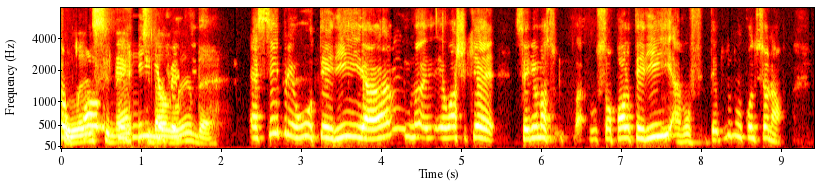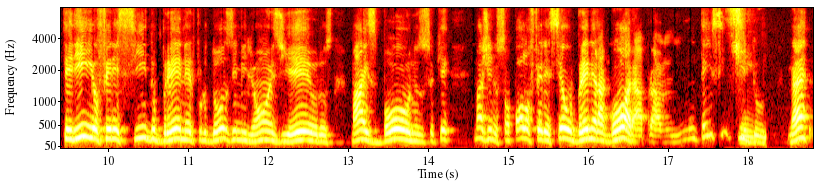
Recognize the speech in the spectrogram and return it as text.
o, o lance net da Holanda. É sempre o teria, eu acho que é, seria uma o São Paulo teria, tem tudo no condicional. Teria oferecido o Brenner por 12 milhões de euros, mais bônus, não sei o quê. Imagina, o São Paulo ofereceu o Brenner agora, pra... não tem sentido, Sim. né?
